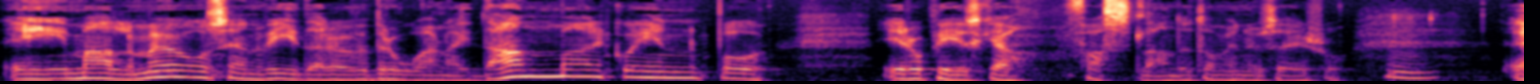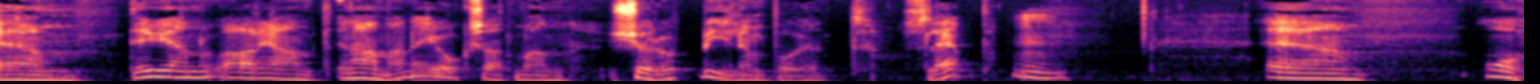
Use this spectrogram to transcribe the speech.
i Malmö och sen vidare över broarna i Danmark och in på europeiska fastlandet om vi nu säger så. Mm. Um, det är ju en variant. En annan är ju också att man kör upp bilen på ett släp. Mm. Um, och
